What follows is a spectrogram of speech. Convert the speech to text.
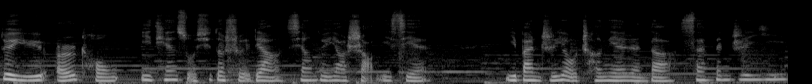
对于儿童，一天所需的水量相对要少一些，一般只有成年人的三分之一。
